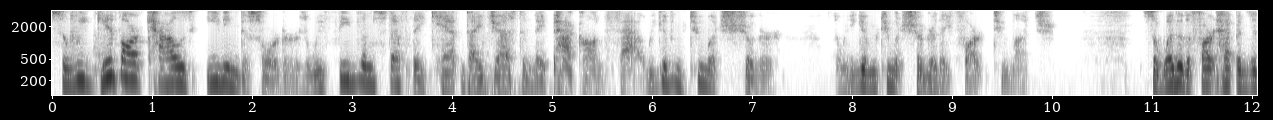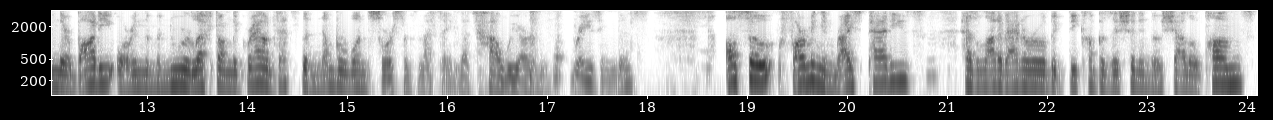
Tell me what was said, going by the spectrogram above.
So we give our cows eating disorders. We feed them stuff they can't digest and they pack on fat. We give them too much sugar. And when you give them too much sugar, they fart too much. So whether the fart happens in their body or in the manure left on the ground, that's the number one source of methane. That's how we are raising this. Also, farming in rice paddies has a lot of anaerobic decomposition in those shallow ponds.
